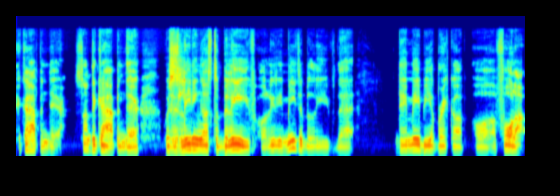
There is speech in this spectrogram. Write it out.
It could happen there. Something could happen there, which is leading us to believe, or leading me to believe, that there may be a breakup or a fallout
